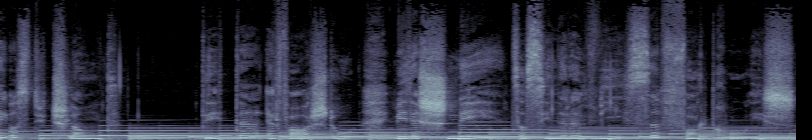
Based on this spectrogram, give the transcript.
Märchen aus Deutschland. Dort erfahrst du, wie der Schnee zu seiner weißen Farbe gekommen ist.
